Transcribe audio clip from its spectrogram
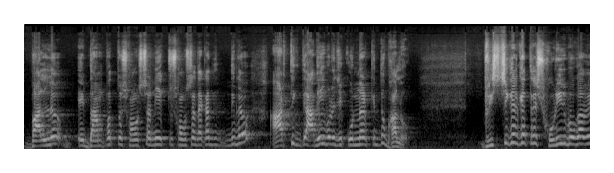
বাড়লেও এই দাম্পত্য সমস্যা নিয়ে একটু সমস্যা দেখা দিলেও আর্থিক আগেই বলেছি কন্যার কিন্তু ভালো। বৃশ্চিকের ক্ষেত্রে শরীর ভোগাবে,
